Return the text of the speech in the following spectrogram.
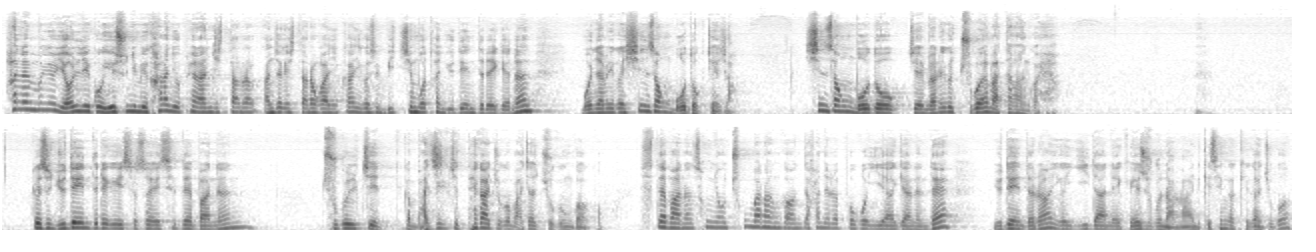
하늘 문이 열리고 예수님이 하나님 우편에 앉아 계시다라고 하니까 이것을 믿지 못한 유대인들에게는 뭐냐면 이건 신성 모독죄죠. 신성 모독죄면 이거 죽어야 마땅한 거예요. 그래서 유대인들에게 있어서의 스데반은 죽을 짓, 그러니까 맞을 짓 해가지고 맞아 죽은 거고 스데반은 성령 충만한 가운데 하늘을 보고 이야기하는데 유대인들은 이거 이단의 괴수구나 이렇게 생각해가지고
